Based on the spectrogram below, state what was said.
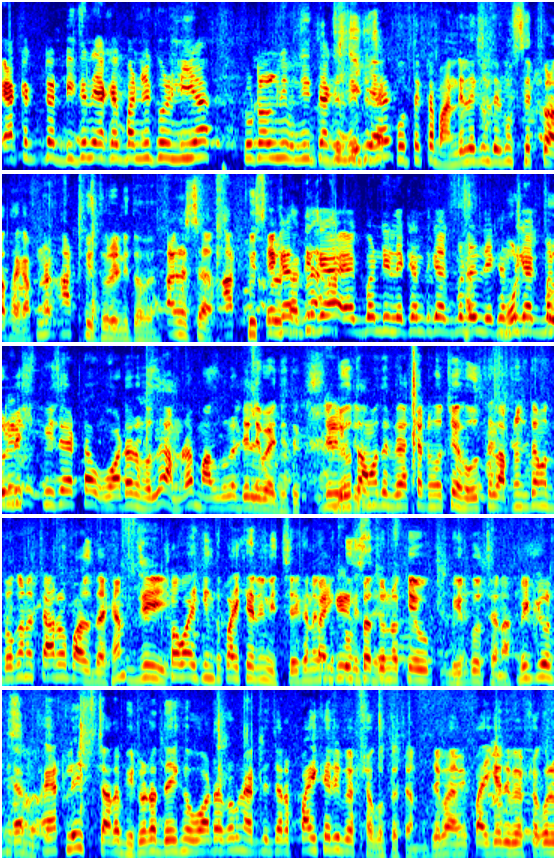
এক একটা ডিজাইন এক এক বান্ডিল করে নিয়ে টোটাল প্যাকেজ নিতে চায়? প্রত্যেকটা বান্ডেলে কিন্তু এরকম সেট করা থাকে আপনার আট পিস ধরে নিতে হবে। আচ্ছা আচ্ছা। আট piece করে এখান থেকে এক বান্ডিল এখান থেকে এক বান্ডিল এখান থেকে এক বান্ডিল চল্লিশ পিসের একটা অর্ডার হলে আমরা মালগুলো ডেলিভারি দিতে যেহেতু আমাদের ব্যবসাটা হচ্ছে হোলসেল আপনি যদি আমার দোকানের চারো পাশ দেখেন সবাই কিন্তু পাইকারি নিচ্ছে। এখানে খুচরার জন্য কেউ ভিড় করছে না। বিক্রি করতেছে না। অ্যাটলিস্ট যারা ভিডিওটা দেখে অর্ডার করবেন অ্যাটলিস্ট যারা পাইকারি ব্যবসা করতে চান যে ভাই আমি পাইকারি ব্যবসা করি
